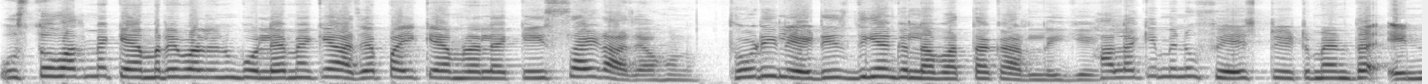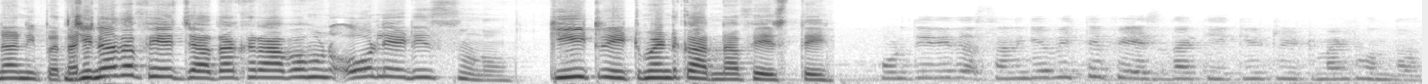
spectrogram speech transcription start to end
ਉਸ ਤੋਂ ਬਾਅਦ ਮੈਂ ਕੈਮਰੇ ਵਾਲੇ ਨੂੰ ਬੋਲਿਆ, ਮੈਂ ਕਿ ਆ ਜਾ ਭਾਈ ਕੈਮਰਾ ਲੈ ਕੇ ਇਸ ਸਾਈਡ ਆ ਜਾ ਹੁਣ। ਥੋੜੀ ਲੇਡੀਜ਼ ਦੀਆਂ ਗੱਲਾਂ ਬਾਤਾਂ ਕਰ ਲਈਏ। ਹਾਲਾਂਕਿ ਮੈਨੂੰ ਫੇਸ ਟ੍ਰੀਟਮੈਂਟ ਦਾ ਇੰਨਾ ਨਹੀਂ ਪਤਾ। ਜਿਨ੍ਹਾਂ ਦਾ ਫੇਸ ਜ਼ਿਆਦਾ ਖਰਾਬ ਆ, ਹੁਣ ਉਹ ਲੇਡੀਜ਼ ਸੁਣੋ। ਕੀ ਟ੍ਰੀਟਮੈਂਟ ਕਰਨਾ ਫੇਸ ਤੇ? ਹੁਣ ਦੀਦੀ ਦੱਸਣਗੇ ਵੀ ਇੱਥੇ ਫੇਸ ਦਾ ਕੀ ਕੀ ਟ੍ਰੀਟਮੈਂਟ ਹੁੰਦਾ।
